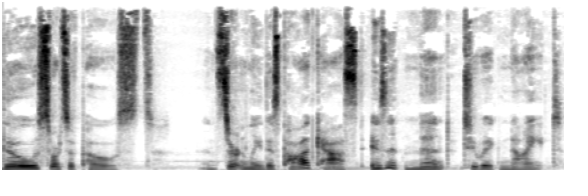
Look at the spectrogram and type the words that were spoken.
those sorts of posts, and certainly this podcast, isn't meant to ignite.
